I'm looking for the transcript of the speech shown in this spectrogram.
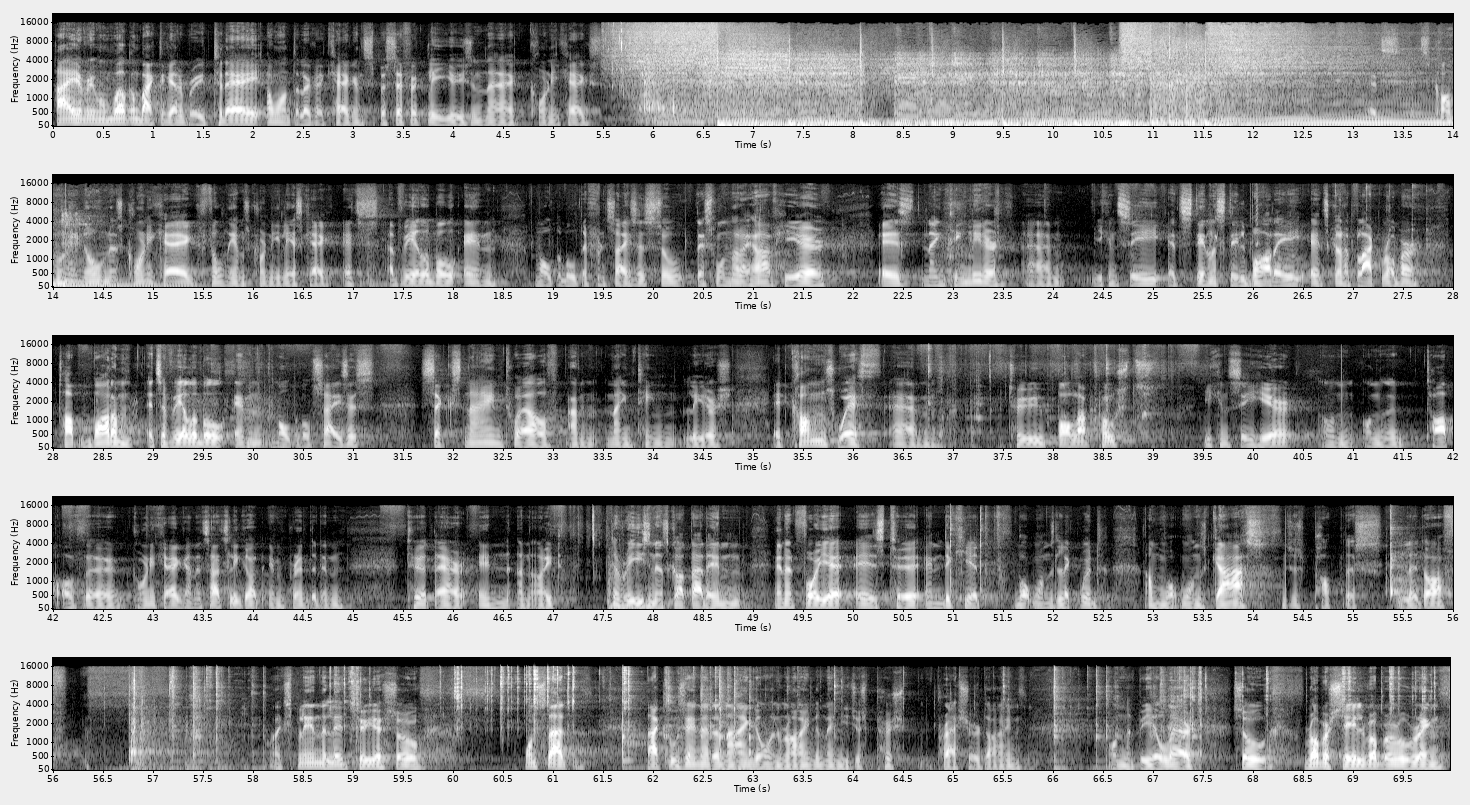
Hi everyone, welcome back to Get a Brew. Today I want to look at kegging, specifically using the corny kegs. It's, it's commonly known as corny keg, full name's Cornelius keg. It's available in multiple different sizes. So this one that I have here is 19 litre. Um, you can see it's stainless steel body, it's got a black rubber top and bottom. It's available in multiple sizes, 6, 9, 12 and 19 litres. It comes with um, two ball lock posts, you can see here on, on the top of the corny keg and it's actually got imprinted in to it there in and out. The reason it's got that in in it for you is to indicate what one's liquid and what one's gas. Just pop this lid off. I'll explain the lid to you. So once that, that goes in at an angle and round and then you just push pressure down on the bail there. So rubber seal, rubber O-ring,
